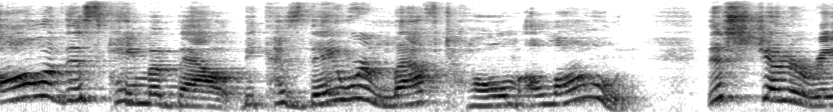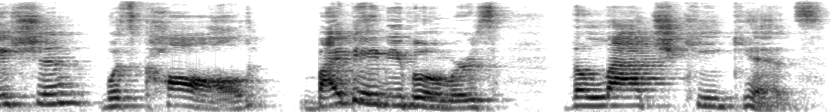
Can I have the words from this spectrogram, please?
All of this came about because they were left home alone. This generation was called, by baby boomers, the latchkey kids.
